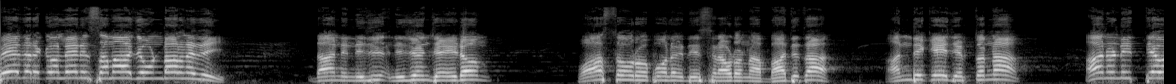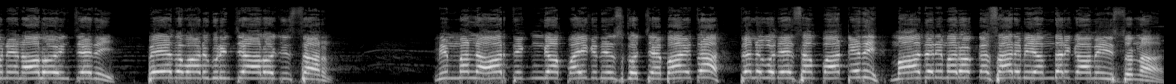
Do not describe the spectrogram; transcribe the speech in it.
పేదరికం లేని సమాజం ఉండాలనేది దాన్ని నిజ నిజం చేయడం వాస్తవ రూపంలోకి తీసుకురావడం నా బాధ్యత. అందుకే చెప్తున్నా అనునిత్యం నేను ఆలోచించేది పేదవాడి గురించి ఆలోచిస్తాను మిమ్మల్ని ఆర్థికంగా పైకి తీసుకొచ్చే బాధ్యత తెలుగుదేశం పార్టీది. మాదని మరొక్కసారి మీ అందరికి హామీ ఇస్తున్నా.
